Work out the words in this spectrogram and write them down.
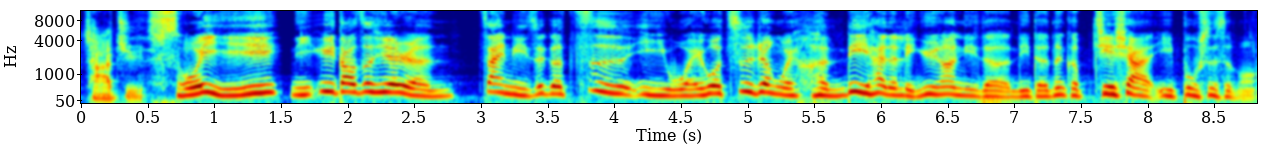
差距。所以你遇到这些人，在你这个自以为或自认为很厉害的领域，那你的你的那个接下一步是什么？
